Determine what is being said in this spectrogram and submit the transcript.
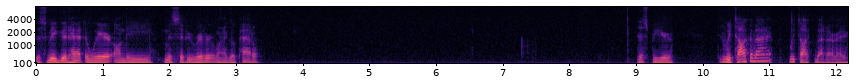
this would be a good hat to wear on the Mississippi River when I go paddle. This beer, did we talk about it? We talked about it already.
